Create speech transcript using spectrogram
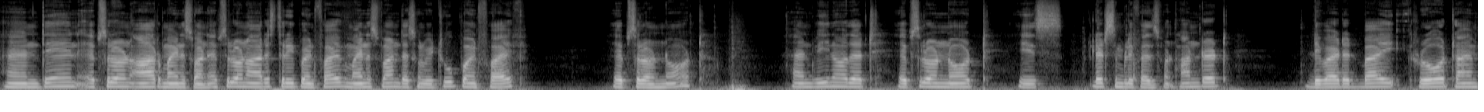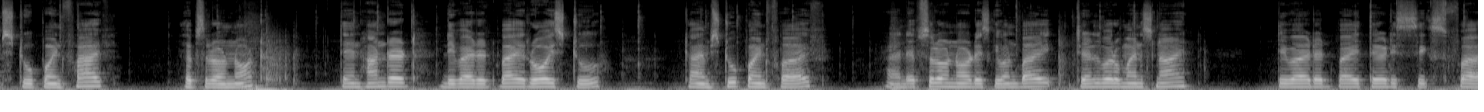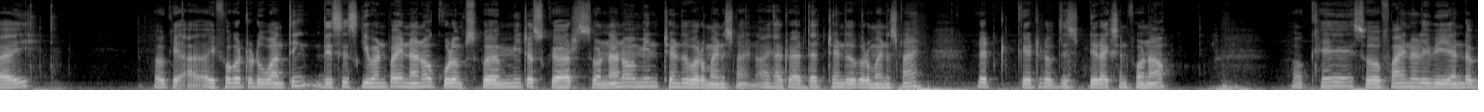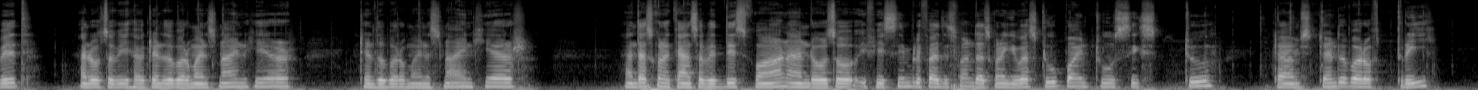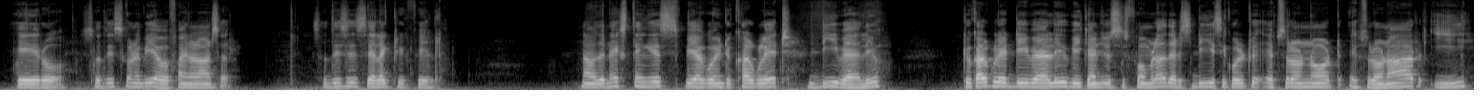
and then epsilon r minus 1 epsilon r is 3.5 minus 1 that's going to be 2.5 epsilon naught. And we know that epsilon naught is let's simplify this one. 100 divided by rho times 2.5 epsilon naught. Then 100 divided by rho is 2 times 2.5 and epsilon naught is given by 10 to the power of minus 9 divided by 36 phi okay I, I, forgot to do one thing. This is given by nano coulombs per meter square. So nano mean 10 to the power minus 9 I have to add that 10 to the power minus 9 let's get rid of this direction for now. Okay so finally we end up with and also we have 10 to the power minus 9 here 10 to the power minus 9 here. And that's going to cancel with this one. And also if we simplify this one that's going to give us 2.262 times 10 to the power of 3 a rho so this is going to be our final answer. So this is electric field. Now the next thing is we are going to calculate d value. To calculate d value we can use this formula. That is d is equal to epsilon naught epsilon r e.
